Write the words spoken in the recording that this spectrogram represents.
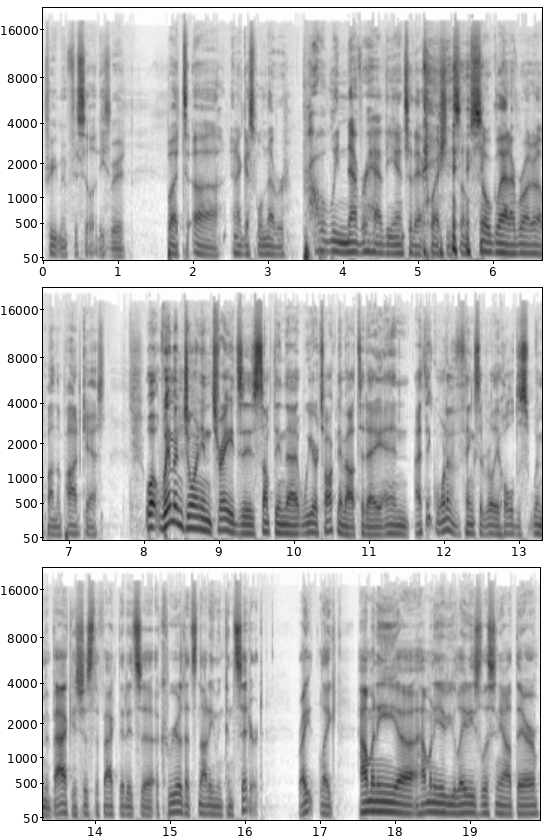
treatment facilities. Weird. But uh, and I guess we'll never, probably never have the answer to that question. So I'm so glad I brought it up on the podcast. Well, women joining trades is something that we are talking about today. And I think one of the things that really holds women back is just the fact that it's a, a career that's not even considered, right? Like how many, uh, how many of you ladies listening out there,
